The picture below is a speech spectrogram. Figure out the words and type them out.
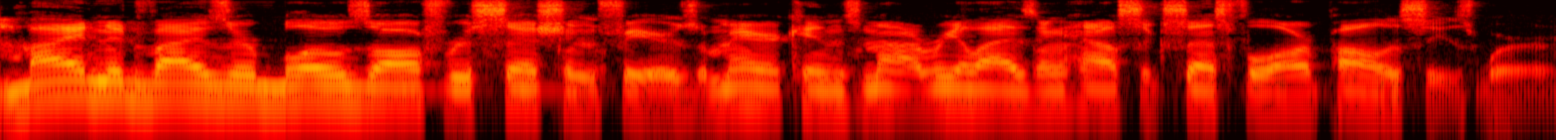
Biden advisor blows off recession fears. Americans not realizing how successful our policies were.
